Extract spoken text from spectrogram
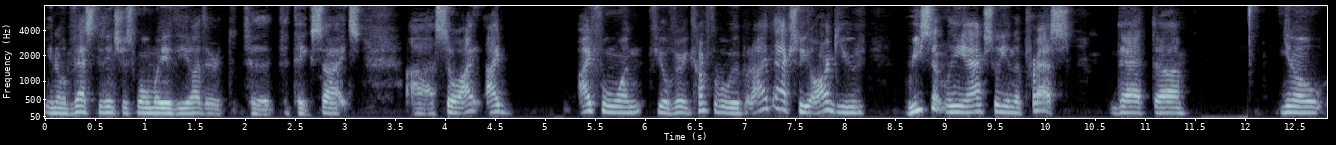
you know vested interest one way or the other to to take sides. Uh, so I, I I for one feel very comfortable with it. But I've actually argued recently, actually in the press, that uh, you know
